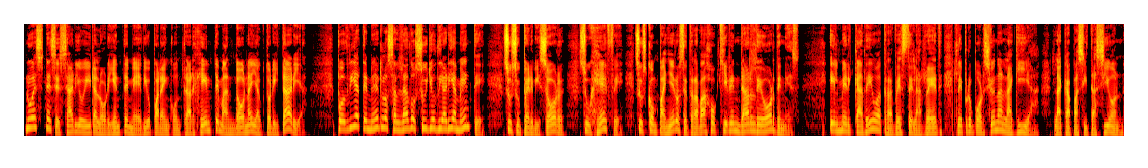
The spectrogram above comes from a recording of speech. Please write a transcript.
no es necesario ir al Oriente Medio para encontrar gente mandona y autoritaria podría tenerlos al lado suyo diariamente. Su supervisor, su jefe, sus compañeros de trabajo quieren darle órdenes. El mercadeo a través de la red le proporciona la guía, la capacitación,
